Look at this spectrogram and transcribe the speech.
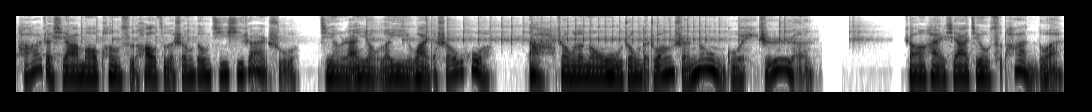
他这瞎猫碰死耗子的声东击西战术。竟然有了意外的收获，打中了浓雾中的装神弄鬼之人。张海霞就此判断，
